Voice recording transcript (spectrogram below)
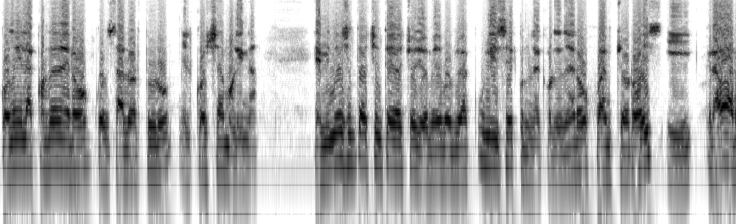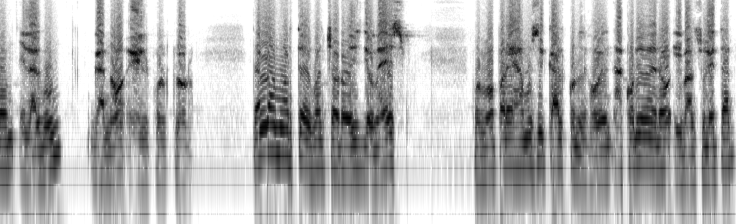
con el acordeonero Gonzalo Arturo El Cocha Molina. En 1988 Diomedes volvió a unirse con el acordeonero Juancho Royce y grabaron el álbum Ganó el Folklore. Tras la muerte de Juancho Royce, Diomedes formó pareja musical con el joven acordeonero Iván Zuleta,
